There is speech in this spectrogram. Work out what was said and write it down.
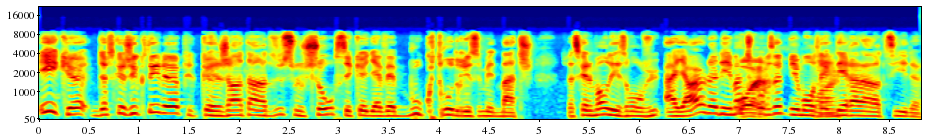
Et que, de ce que j'ai écouté, là, puis que j'ai entendu sur le show, c'est qu'il y avait beaucoup trop de résumés de matchs. Parce que le monde, les ont vus ailleurs, là, les matchs. Ouais. Pas besoin de les montrer avec Ouais. des ralentis, là.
